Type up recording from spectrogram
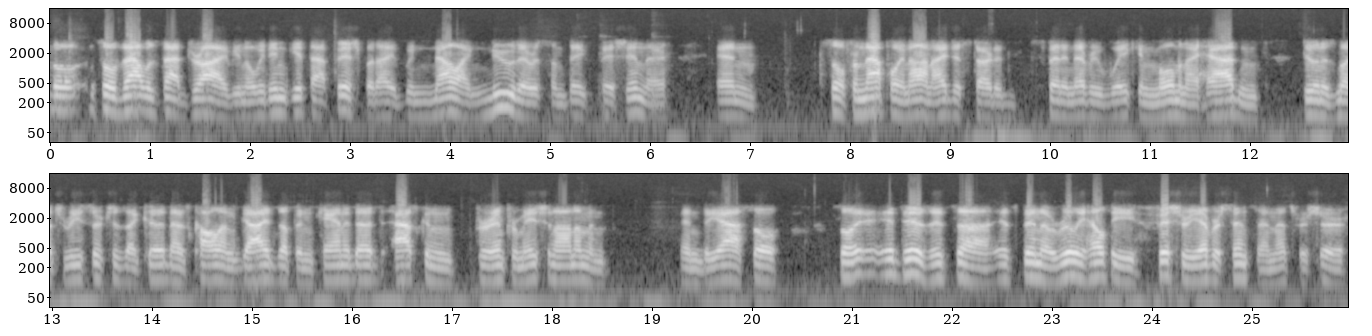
so so that was that drive. You know, we didn't get that fish, but I we, now I knew there was some big fish in there, and so from that point on, I just started spending every waking moment I had and doing as much research as I could. And I was calling guides up in Canada, asking for information on them, and and yeah, so so it, it is. It's uh, it's been a really healthy fishery ever since then. That's for sure.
